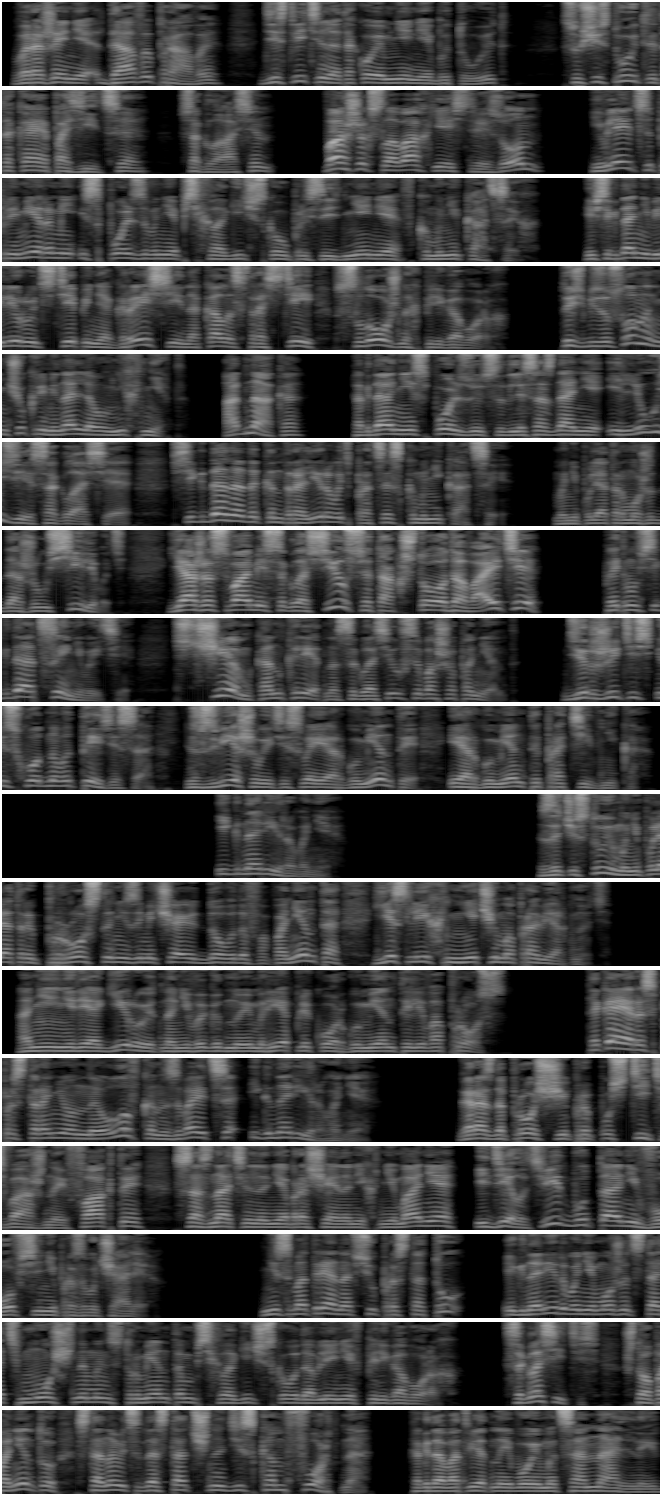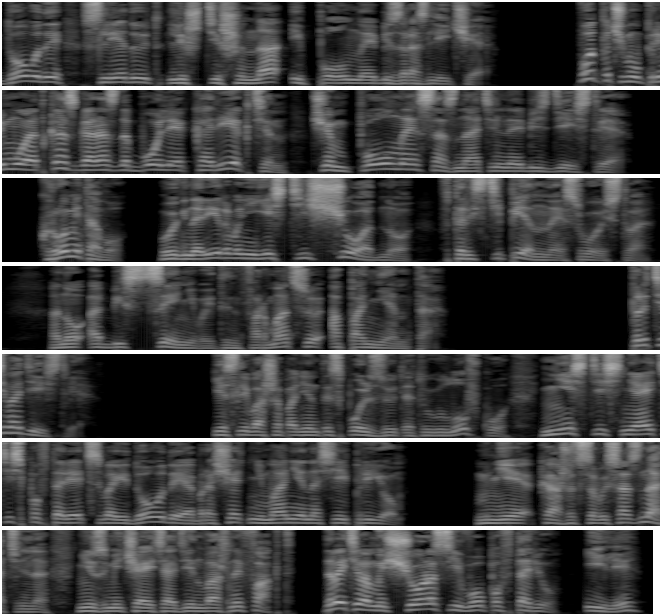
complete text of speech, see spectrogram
Выражение «да, вы правы», действительно такое мнение бытует, существует ли такая позиция, согласен, в ваших словах есть резон, являются примерами использования психологического присоединения в коммуникациях и всегда нивелируют степень агрессии и накала страстей в сложных переговорах. То есть, безусловно, ничего криминального в них нет. Однако, когда они используются для создания иллюзии согласия, всегда надо контролировать процесс коммуникации. Манипулятор может даже усиливать. «Я же с вами согласился, так что давайте...» Поэтому всегда оценивайте, с чем конкретно согласился ваш оппонент. Держитесь исходного тезиса, взвешивайте свои аргументы и аргументы противника. Игнорирование. Зачастую манипуляторы просто не замечают доводов оппонента, если их нечем опровергнуть. Они не реагируют на невыгодную им реплику, аргумент или вопрос. Такая распространенная уловка называется игнорирование. Гораздо проще пропустить важные факты, сознательно не обращая на них внимания, и делать вид, будто они вовсе не прозвучали. Несмотря на всю простоту, игнорирование может стать мощным инструментом психологического давления в переговорах. Согласитесь, что оппоненту становится достаточно дискомфортно, когда в ответ на его эмоциональные доводы следует лишь тишина и полное безразличие. Вот почему прямой отказ гораздо более корректен, чем полное сознательное бездействие. Кроме того, у игнорирования есть еще одно второстепенное свойство. Оно обесценивает информацию оппонента. Противодействие. Если ваш оппонент использует эту уловку, не стесняйтесь повторять свои доводы и обращать внимание на сей прием. Мне кажется, вы сознательно не замечаете один важный факт. Давайте вам еще раз его повторю. Или,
